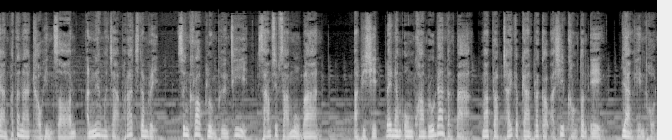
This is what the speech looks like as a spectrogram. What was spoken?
การพัฒนาเขาหินซ้อน อันเนื่องมาจากพระราชดำริ ซึ่งครอบคลุมพื้นที่ 33 หมู่บ้าน อภิชิตได้นำองค์ความรู้ด้านต่างๆ มาปรับใช้กับการประกอบอาชีพของตนเอง อย่างเห็นผล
